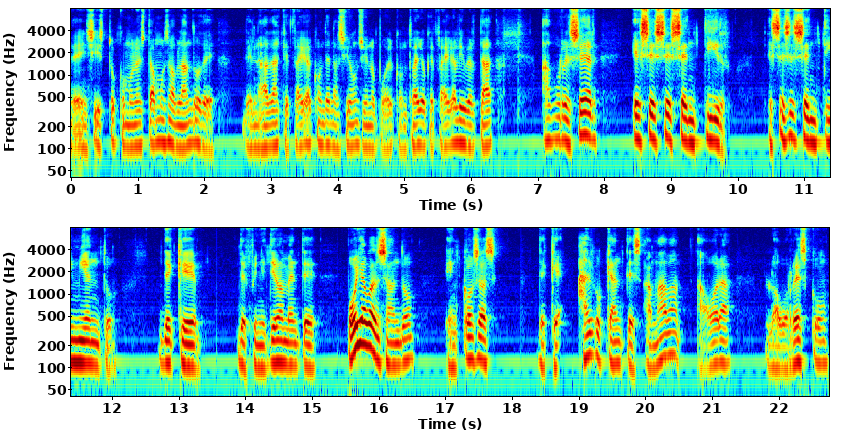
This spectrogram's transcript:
eh, insisto, como no estamos hablando de, de nada que traiga condenación, sino por el contrario, que traiga libertad, aborrecer es ese sentir, es ese sentimiento de que definitivamente voy avanzando en cosas de que algo que antes amaba, ahora lo aborrezco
